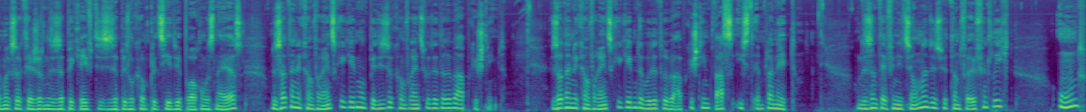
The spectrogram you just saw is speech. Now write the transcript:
Da haben wir gesagt, ja schon, dieser Begriff, das ist ein bisschen kompliziert, wir brauchen was Neues. Und es hat eine Konferenz gegeben und bei dieser Konferenz wurde darüber abgestimmt. Es hat eine Konferenz gegeben, da wurde darüber abgestimmt, was ist ein Planet. Und das sind Definitionen, das wird dann veröffentlicht und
